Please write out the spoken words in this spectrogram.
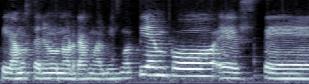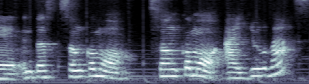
digamos, tener un orgasmo al mismo tiempo, este, entonces son como, son como ayudas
